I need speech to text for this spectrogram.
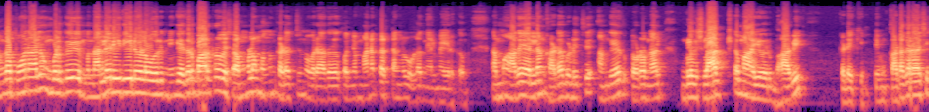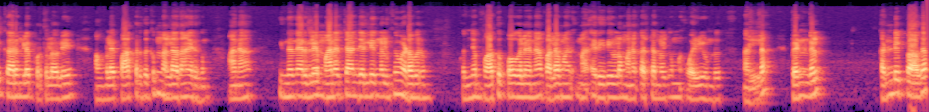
அங்கே போனாலும் உங்களுக்கு நல்ல ரீதியில் ஒரு நீங்கள் எதிர்பார்க்குற ஒரு சம்பளம் ஒன்றும் கிடச்சுன்னு வராது. கொஞ்சம் மன கஷ்டங்கள் உள்ள நிலைமை இருக்கும். நம்ம அதையெல்லாம் கடைபிடித்து அங்கே தொடர்ந்தால் உங்களுக்கு ஸ்லாக்கியமாய ஒரு பாவி கிடைக்கும். கடகராசிக்காரங்களை பொறுத்தளவுலே அவங்கள பார்க்குறதுக்கும் நல்லா தான் இருக்கும். ஆனால் இந்த நேரத்தில் மனச்சாஞ்சல்யங்களுக்கும் இடம் வரும் கொஞ்சம் பார்த்து போகலைன்னா பல ம ரீதியுள்ள மன கஷ்டங்களுக்கும் வழி உண்டு. நல்ல பெண்கள் கண்டிப்பாக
